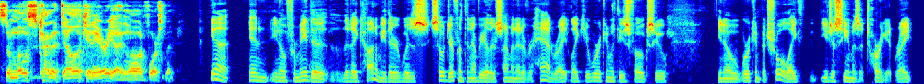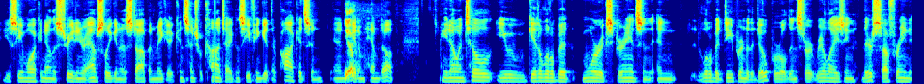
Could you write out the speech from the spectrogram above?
it's the most kind of delicate area in law enforcement. Yeah, and you know, for me, the the dichotomy there was so different than every other assignment I'd ever had. Right, like you're working with these folks who, you know, work in patrol. Like you just see them as a target, right? You see them walking down the street, and you're absolutely going to stop and make a consensual contact and see if you can get in their pockets and and yep. get them hemmed up. You know, until you get a little bit more experience and and a little bit deeper into the dope world and start realizing they're suffering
